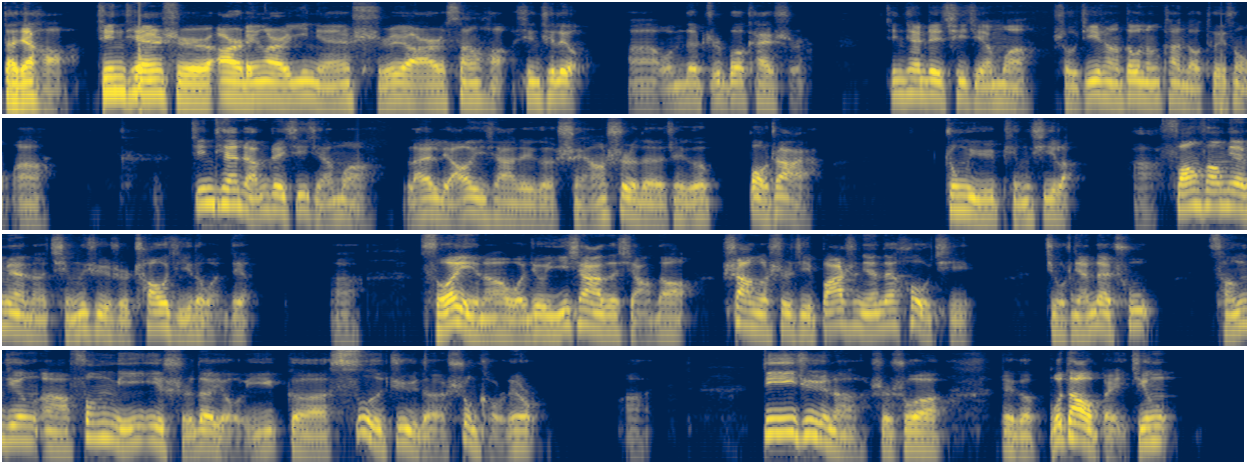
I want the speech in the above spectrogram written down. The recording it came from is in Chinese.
大家好，今天是二零二一年十月二十三号，星期六啊，我们的直播开始。今天这期节目啊，手机上都能看到推送啊。今天咱们这期节目啊，来聊一下这个沈阳市的这个爆炸呀，终于平息了啊，方方面面呢情绪是超级的稳定啊，所以呢，我就一下子想到上个世纪八十年代后期、九十年代初。曾经啊，风靡一时的有一个四句的顺口溜啊。第一句呢是说，这个不到北京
